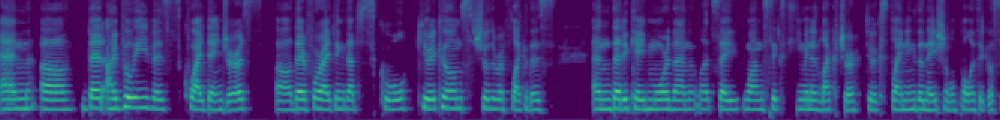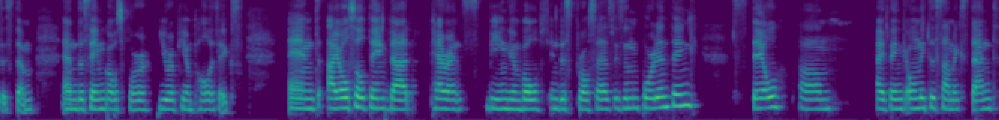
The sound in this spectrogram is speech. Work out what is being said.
And uh, that I believe is quite dangerous. Uh, therefore, I think that school curriculums should reflect this and dedicate more than, let's say, one 60 minute lecture to explaining the national political system. And the same goes for European politics. And I also think that parents being involved in this process is an important thing. Still, um, I think only to some extent,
